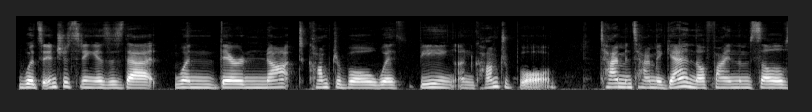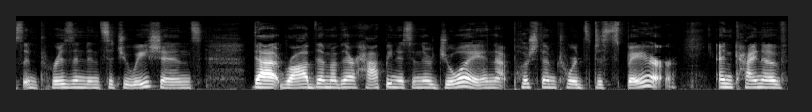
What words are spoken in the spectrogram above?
what's interesting is is that when they're not comfortable with being uncomfortable, time and time again they'll find themselves imprisoned in situations that rob them of their happiness and their joy and that push them towards despair and kind of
